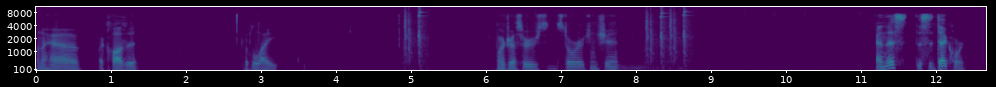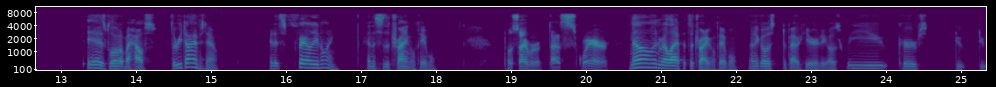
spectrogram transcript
And I have a closet with light more dressers and storage and shit. And this, this is det cord. It has blown up my house three times now. And it's fairly annoying. And this is a triangle table. But cyber, that's square. No, in real life it's a triangle table. And it goes about here and it goes wee curves doop doop.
